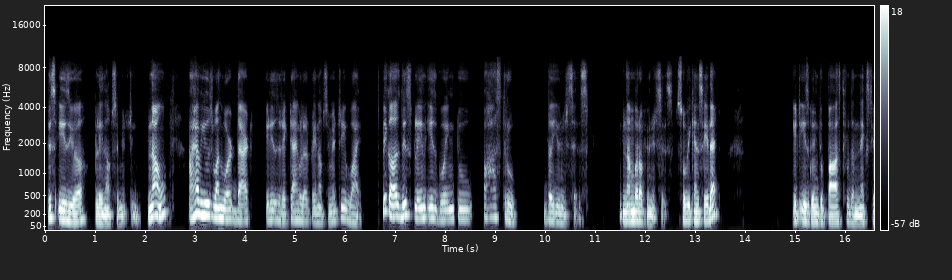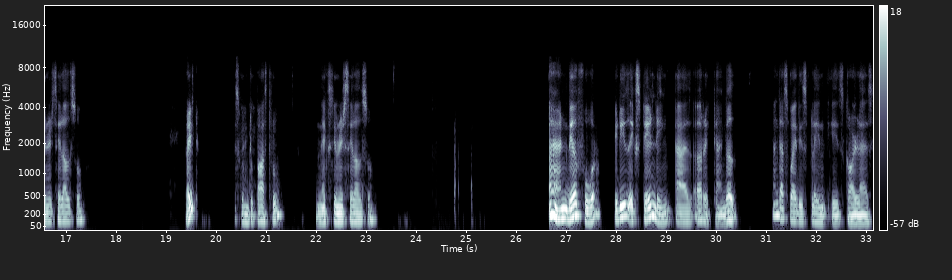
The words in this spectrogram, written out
this is your plane of symmetry. Now, I have used one word that it is rectangular plane of symmetry. Why? Because this plane is going to pass through the unit cells, number of unit cells. So we can say that it is going to pass through the next unit cell also. Right? It's going to pass through next unit cell also. And therefore, it is extending as a rectangle and that's why this plane is called as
